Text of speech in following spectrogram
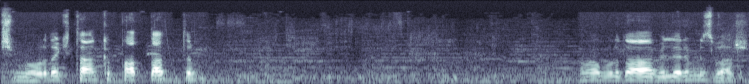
Şimdi oradaki tankı patlattım. Ama burada abilerimiz var.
